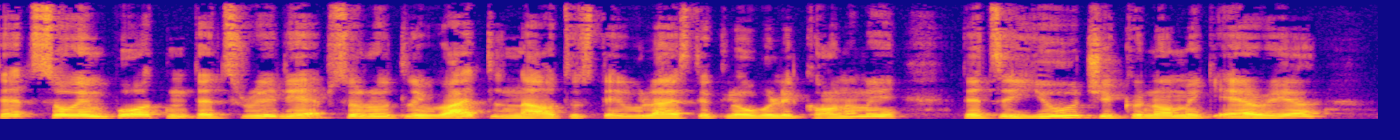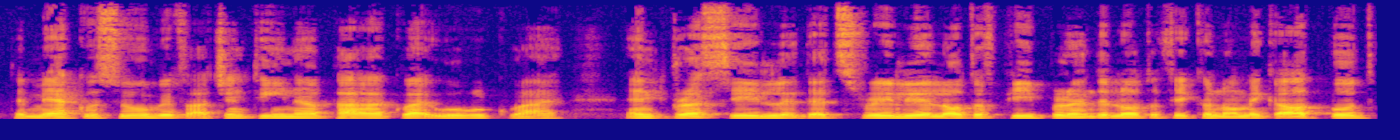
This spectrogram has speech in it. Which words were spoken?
That's so important. That's really absolutely vital now to stabilize the global economy. That's a huge economic area. The Mercosur with Argentina, Paraguay, Uruguay and Brazil. That's really a lot of people and a lot of economic output.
